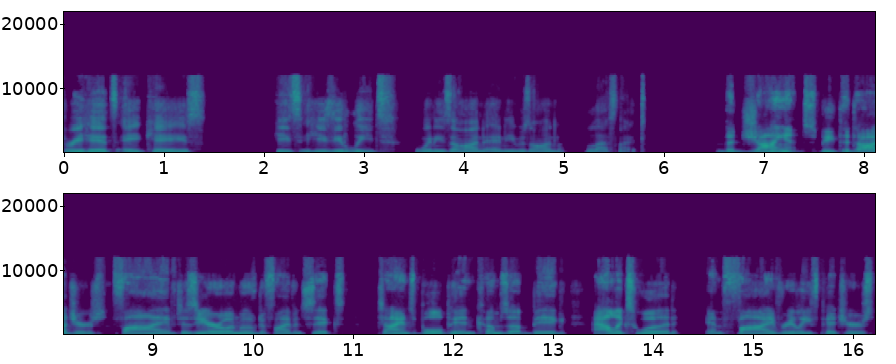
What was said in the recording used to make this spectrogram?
three hits, eight Ks. He's he's elite when he's on, and he was on last night. The Giants beat the Dodgers five to zero and moved to five and six. Giants bullpen comes up big. Alex Wood and five relief pitchers.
